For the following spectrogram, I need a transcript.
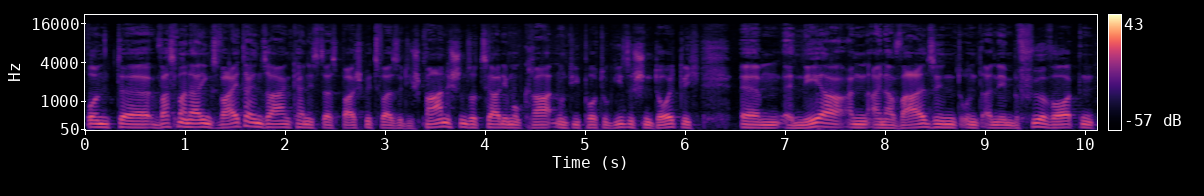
Und äh, was man allerdings weiterhin sagen kann, ist, dass beispielsweise die spanischen Sozialdemokraten und die portugiesischen deutlich ähm, näher an einer Wahl sind und an den Befürworten.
